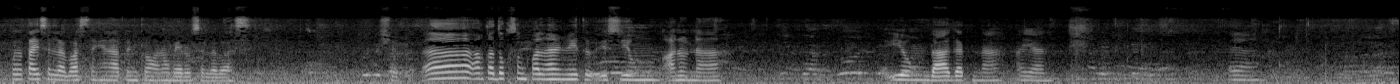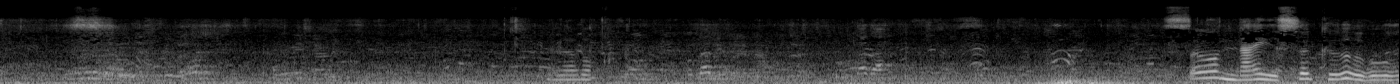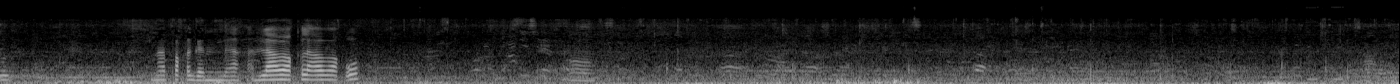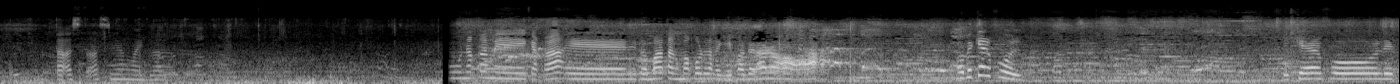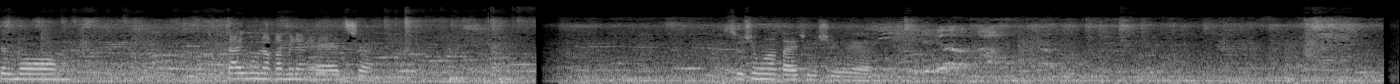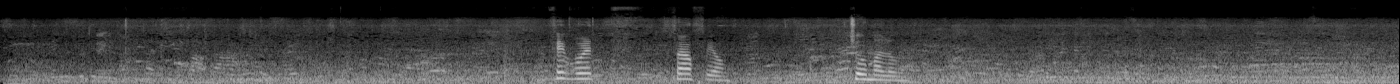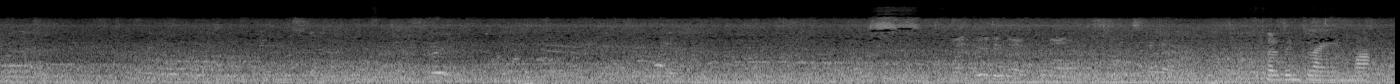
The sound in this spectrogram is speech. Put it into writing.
Punta tayo sa labas. Tingnan natin kung anong meron sa labas. Shit. Ah, ang kaduksong pala nito is yung ano na yung dagat na. Ayan. Ayan. Lawak. So nice. So cool. Napakaganda. Ang lawak-lawak, oh. Oh. Taas-taas niya, my God. Muna kami, kakain. Ito batang makulo, nakikipag... Ano? Oh, be careful. Be careful, little mom. Kain muna kami ng EDSA. Sushi muna tayo, sushi. Favorite Fairfield, Joe Malone. Calvin Klein, Mark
